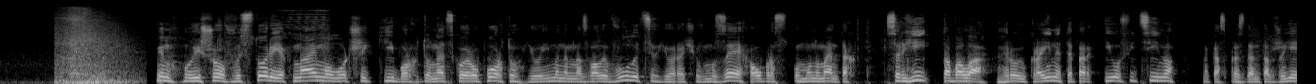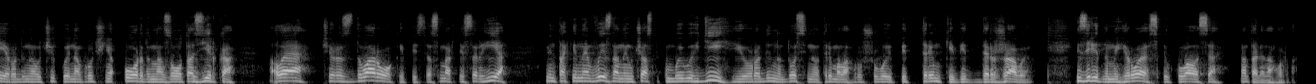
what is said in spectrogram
Він увійшов в історію як наймолодший кіборг Донецького аеропорту. Його іменем назвали вулицю, його речі в музеях, а образ у монументах. Сергій Табала, герой України, тепер і офіційно. Наказ президента вже є, і родина очікує на вручення ордена Золота зірка. Але через два роки після смерті Сергія він так і не визнаний учасником бойових дій. Його родина досі не отримала грошової підтримки від держави. Із рідними героя спілкувалася Наталя Нагорна.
